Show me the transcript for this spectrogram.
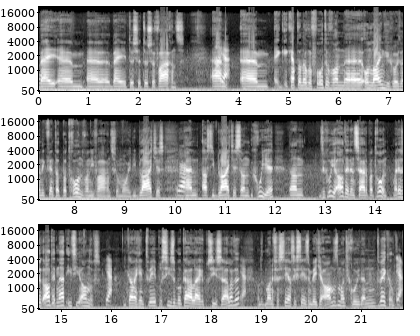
bij, ehm, eh, bij tussen, tussen varens. En Ah, ja. ehm, ik, ik heb daar nog een foto van eh, online gegooid, want ik vind dat patroon van die varens zo mooi, die blaadjes. Ja. En als die blaadjes dan groeien, dan ze groeien altijd in hetzelfde patroon. Maar dat is ook altijd net ietsje anders. Ja. Je kan er geen twee precies op elkaar leggen, precies hetzelfde. Ja. Want het manifesteert zich steeds een beetje anders, maar het groeit en ontwikkelt. Ja.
